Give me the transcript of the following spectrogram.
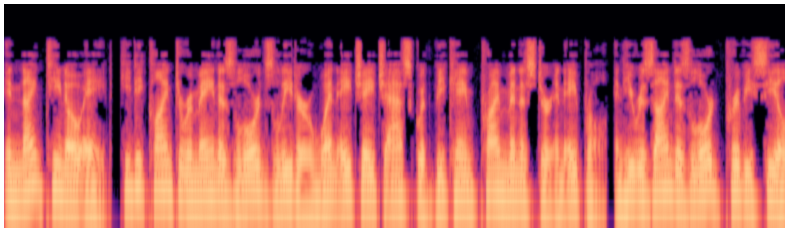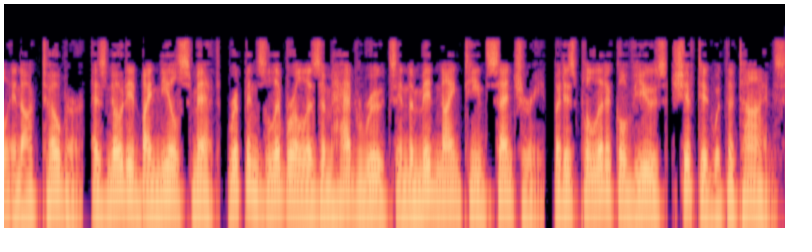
In 1908, he declined to remain as Lord's leader when H. H. Asquith became Prime Minister in April, and he resigned as Lord Privy Seal in October. As noted by Neil Smith, Ripon's liberalism had roots in the mid 19th century, but his political views shifted with the times.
